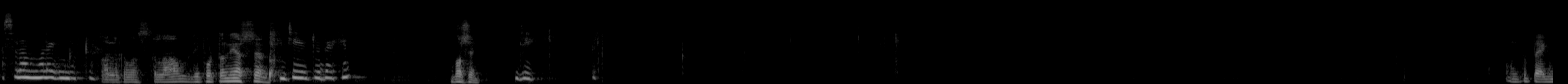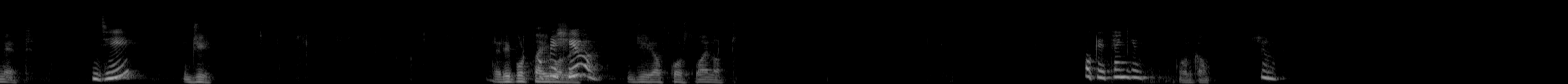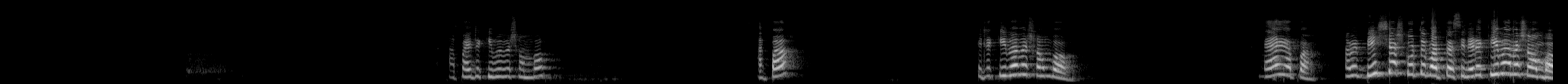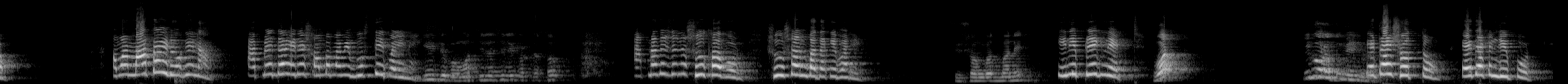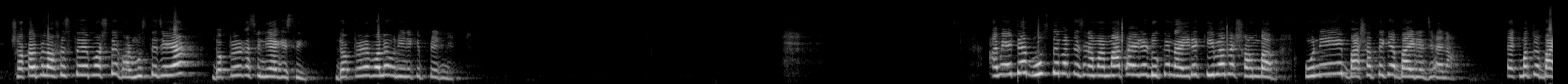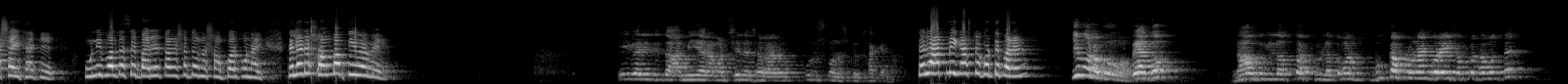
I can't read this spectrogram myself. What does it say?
আসসালামু আলাইকুম ডক্টর। ওয়ালাইকুম আসসালাম। রিপোর্টটা নিয়ে আসছেন? জি একটু দেখেন। বসেন। জি। আমি তো প্রেগনেন্ট। জি? জি। রিপোর্ট তাই বলে। জি of course why not okay thank you welcome চলো আপা এটা কীভাবে সম্ভব? আপা? এটা কীভাবে সম্ভব? এই আপা। আমি বিশ্বাস করতে পারতেছি না এটা কীভাবে সম্ভব? আমার মাথায় ঢোকে না। আপনার দ্বারা এটা সম্ভব আমি বুঝতেই পারি নাই কি হয়েছে বৌমা? চিল্লাচিল্লি করতেছো? আপনাদের জন্য সুখবর সুসংবাদ একেবারে। সুসংবাদ মানে? ইনি প্রেগনেন্ট। হোয়াট কি বলো তুমি এগুলো? এটাই সত্য। এই দেখেন রিপোর্ট সকালবেলা অসুস্থ হয়ে পড়ছে ঘর মুছতে যেয়া ডক্টরের কাছে নিয়ে গেছি। ডক্টরে বলে উনি নাকি প্রেগনেন্ট আমি এটা বুঝতে পারতেছি না আমার মাথায় এটা ঢুকে না এটা কীভাবে সম্ভব? উনি বাসা থেকে বাইরে যায় না একমাত্র বাসায় থাকে। উনি বলতেছে বাইরের কারোর সাথে কোনো সম্পর্ক নাই তাহলে এটা সম্ভব কীভাবে? এই বাড়িতে তো আমি আর আমার ছেলে ছাড়া আর পুরুষ মানুষ কেউ থাকে না। তাহলে আপনি কাজটা করতে পারেন। কি বলো বৌমা বেদ নাউজুবিল্লাহ আস্তাগফিরুল্লাহ তোমার বুক কাঁপলো না করে এইসব কথা বলতে?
